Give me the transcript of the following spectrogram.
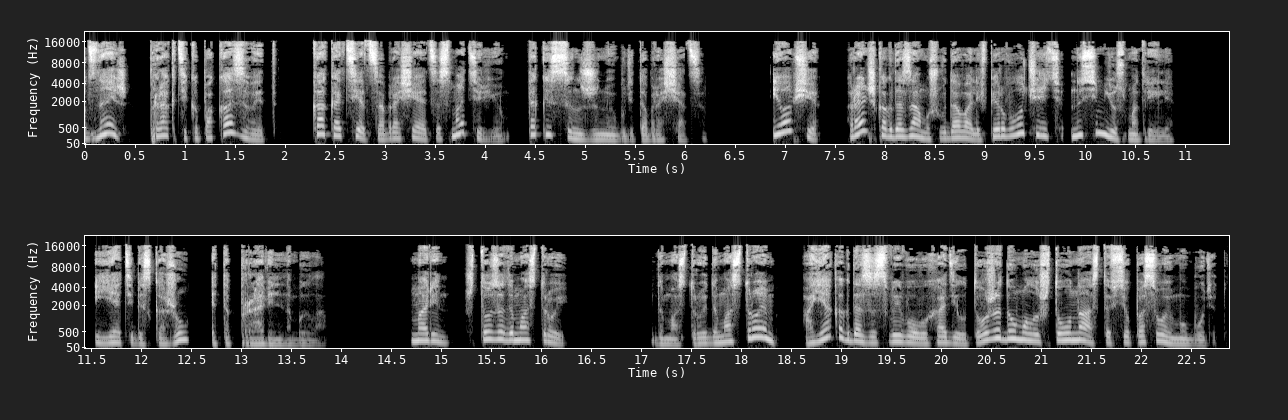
«Вот знаешь, практика показывает, как отец обращается с матерью, так и сын с женой будет обращаться. И вообще, раньше, когда замуж выдавали, в первую очередь на семью смотрели. И я тебе скажу, это правильно было». «Марин, что за домострой?» «Домострой домостроем, а я, когда за своего выходил, тоже думала, что у нас-то все по-своему будет.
